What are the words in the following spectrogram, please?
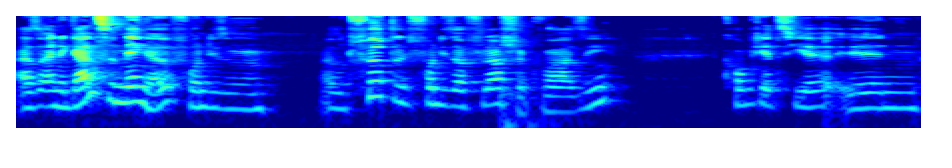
Also eine ganze Menge von diesem, also ein Viertel von dieser Flasche quasi, kommt jetzt hier in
